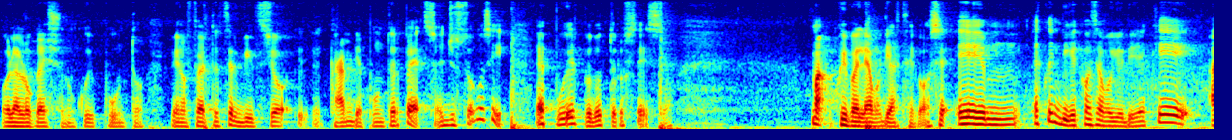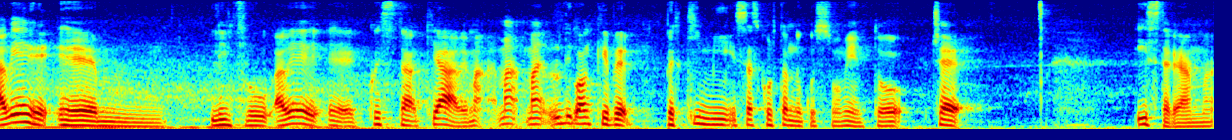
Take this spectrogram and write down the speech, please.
o la location in cui appunto viene offerto il servizio eh, cambia appunto il prezzo, è giusto così, eppure il prodotto è lo stesso. Ma qui parliamo di altre cose. E, ehm, e quindi che cosa voglio dire? Che avere, ehm, avere eh, questa chiave, ma, ma, ma lo dico anche per, per chi mi sta ascoltando in questo momento, c'è Instagram,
